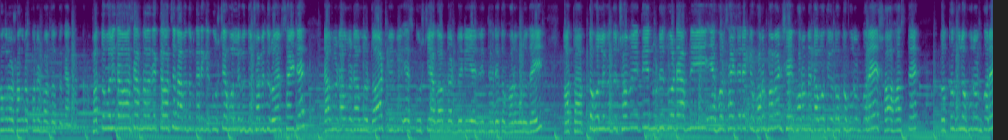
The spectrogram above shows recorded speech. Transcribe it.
সংগ্রহ সংরক্ষণের পর্যাপ্ত জ্ঞান থাকতে হবে। শর্তাবলী দেওয়া আছে, আপনারা দেখতে পাচ্ছেন, আবেদনকারীকে কুষ্টিয়া পল্লী বিদ্যুৎ সমিতির ওয়েবসাইটে www.pbskustia.gov.bd এর নির্ধারিত ফর্ম অনুযায়ী, অর্থাৎ পল্লী বিদ্যুৎ সমিতির নোটিশ বোর্ডে আপনি এ ফোর সাইজের একটি ফর্ম পাবেন। সেই ফর্মে যাবতীয় তথ্য পূরণ করে, স্বহস্তে তথ্যগুলো পূরণ করে,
